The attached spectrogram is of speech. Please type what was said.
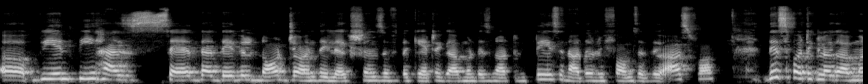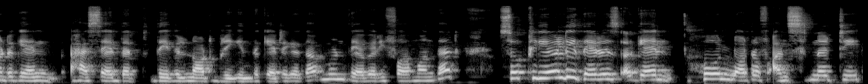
Uh, BNP has said that they will not join the elections if the caretaker government is not in place and other reforms that they asked for. This particular government, again, has said that they will not bring in the caretaker government. They are very firm on that. So clearly, there is again a whole lot of uncertainty,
